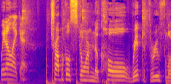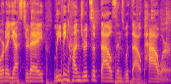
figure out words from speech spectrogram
We don't like it. Tropical storm Nicole ripped through Florida yesterday, leaving hundreds of thousands without power.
